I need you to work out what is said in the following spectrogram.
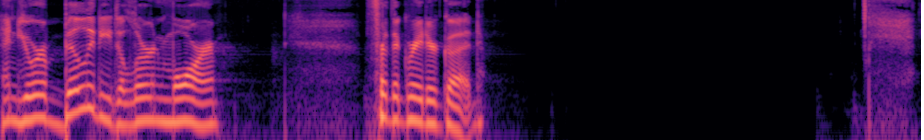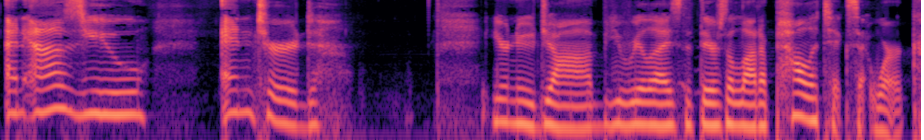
and your ability to learn more for the greater good. And as you entered your new job, you realized that there's a lot of politics at work,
